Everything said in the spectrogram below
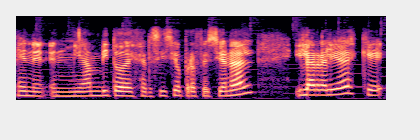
en, en mi ámbito de ejercicio profesional. Y la realidad es que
